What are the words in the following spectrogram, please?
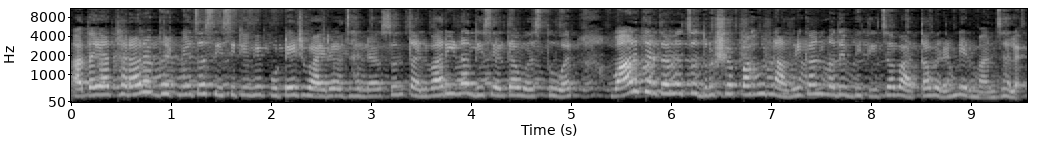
आता या थरारक घटनेचं सीसीटीव्ही फुटेज व्हायरल झालं असून तलवारीनं दिसेल त्या वस्तूवर वार करतानाचं दृश्य पाहून नागरिकांमध्ये भीतीचं वातावरण निर्माण झालंय.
